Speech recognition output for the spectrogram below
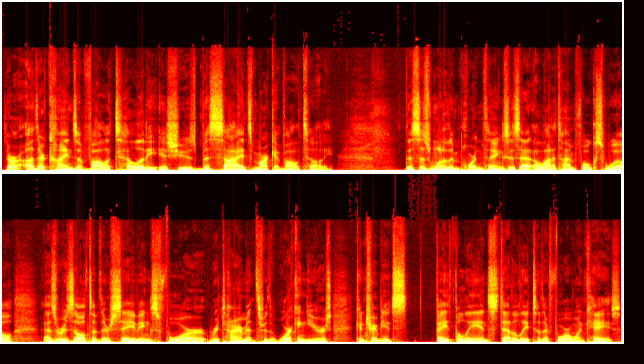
There are other kinds of volatility issues besides market volatility this is one of the important things is that a lot of time folks will as a result of their savings for retirement through the working years contribute faithfully and steadily to their 401ks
